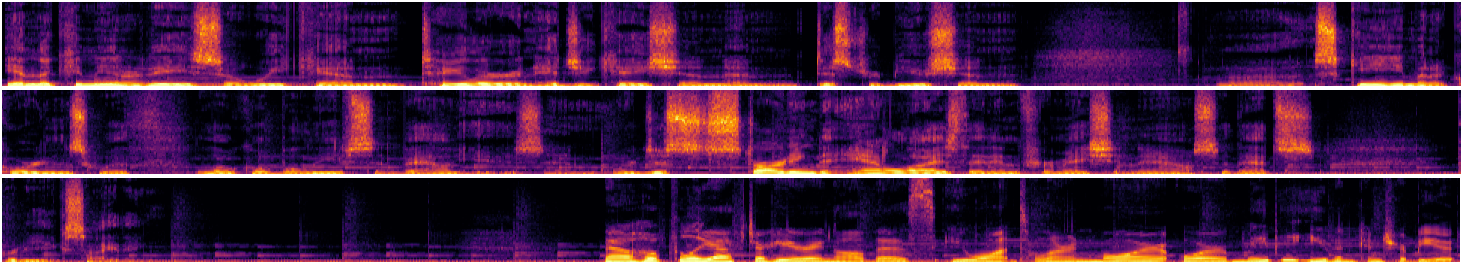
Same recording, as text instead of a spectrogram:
in the community so we can tailor an education and distribution uh, scheme in accordance with local beliefs and values. And we're just starting to analyze that information now, so that's pretty exciting. Now, hopefully, after hearing all this, you want to learn more or maybe even contribute.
